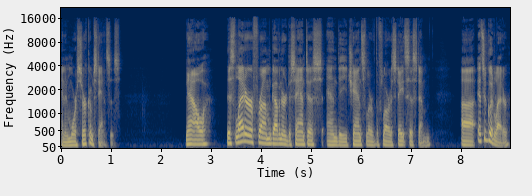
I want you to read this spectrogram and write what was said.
and in more circumstances. Now, this letter from Governor DeSantis and the Chancellor of the Florida State System, uh, it's a good letter.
